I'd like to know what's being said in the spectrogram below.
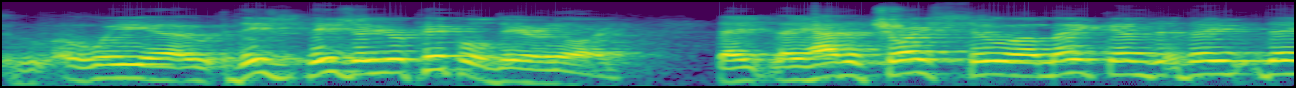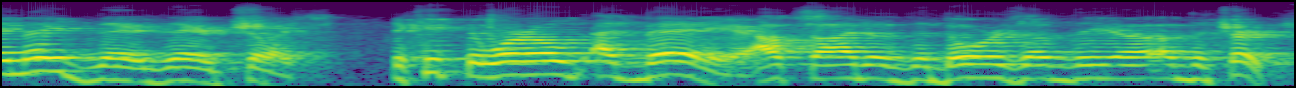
We, uh, these, these are your people, dear Lord. They, they had a choice to uh, make, and they, they made their, their choice to keep the world at bay outside of the doors of the, uh, of the church.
